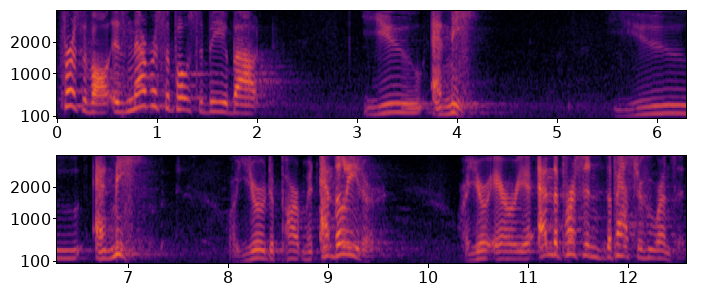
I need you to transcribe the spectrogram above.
first of all, is never supposed to be about you and me. You and me, or your department and the leader, or your area and the person, the pastor who runs it.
